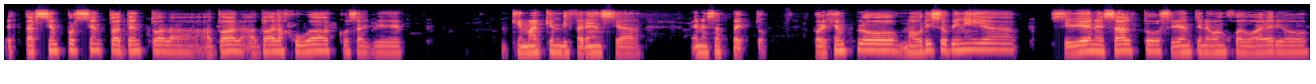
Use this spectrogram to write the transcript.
estar 100% atentos a, la- a, toda la- a todas las jugadas, cosa que, que marquen diferencia en ese aspecto. Por ejemplo, Mauricio Pinilla, si bien es alto, si bien tiene buen juego aéreo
